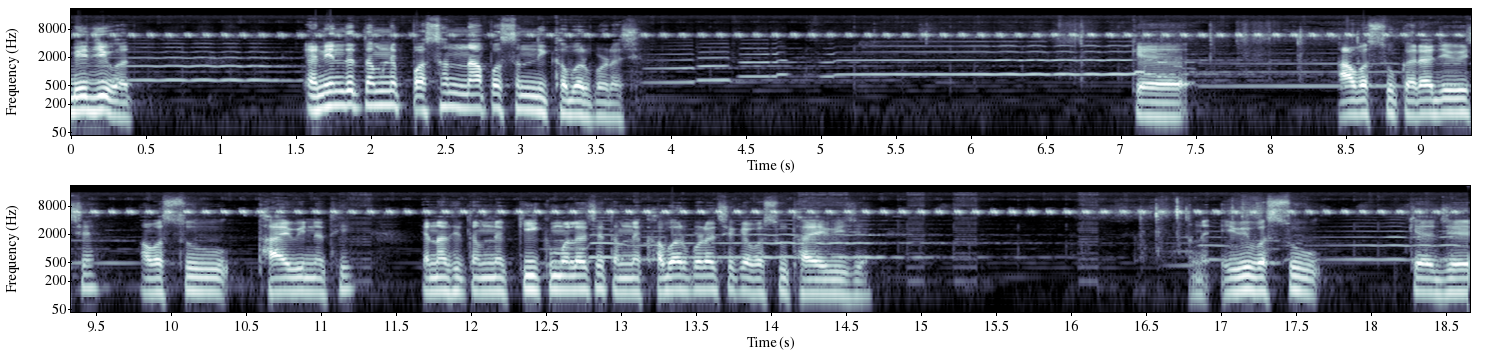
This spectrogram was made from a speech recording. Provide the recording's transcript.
બીજી વાત એની અંદર તમને પસંદ, નાપસંદની ખબર પડે છે. કે આ વસ્તુ કર્યા જેવી છે, આ વસ્તુ થાય એવી નથી. એનાથી તમને કીક મળે છે, તમને ખબર પડે છે કે વસ્તુ થાય એવી છે. અને એવી વસ્તુ કે જે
